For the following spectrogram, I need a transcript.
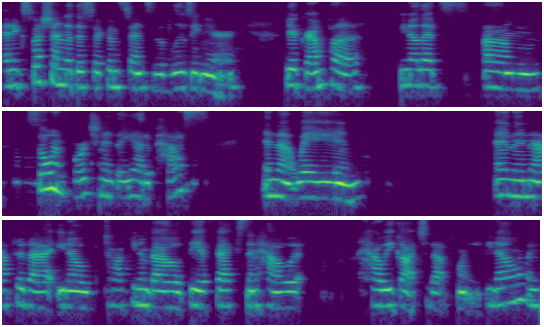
and especially under the circumstances of losing your your grandpa. You know that's um so unfortunate that you had to pass in that way. And and then after that you know talking about the effects and how it how we got to that point you know and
